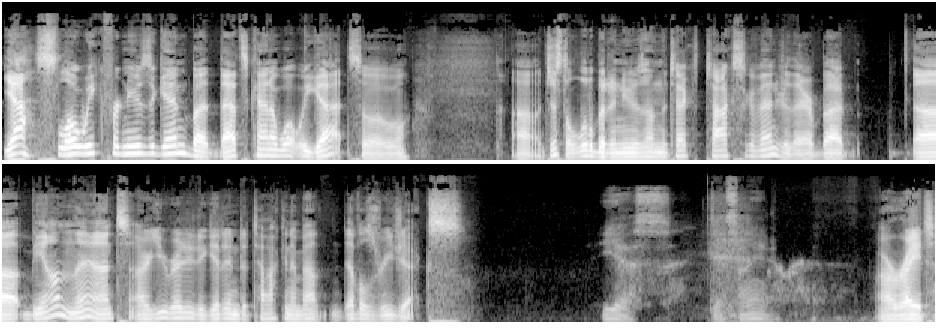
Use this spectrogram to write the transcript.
yeah, slow week for news again, but that's kind of what we got. So, uh, just a little bit of news on the Tex- Toxic Avenger there. But uh, beyond that, are you ready to get into talking about Devil's Rejects? Yes, yes, I am. All right,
